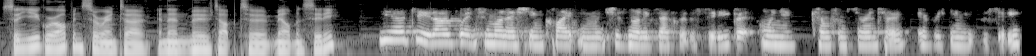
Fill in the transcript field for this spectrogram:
So you grew up in Sorrento and then moved up to Melbourne City. Yeah, I did. I went to Monash in Clayton, which is not exactly the city, but when you come from Sorrento, everything is the city.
